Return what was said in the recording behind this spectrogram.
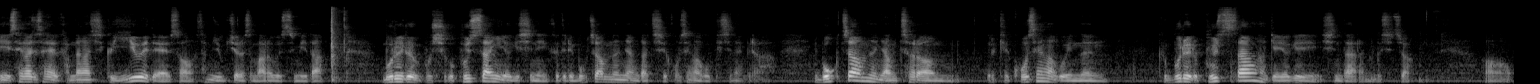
이 세 가지 사역을 감당하신 그 이유에 대해서 36절에서 말하고 있습니다. 무리를 보시고 불쌍히 여기시니 그들이 목자 없는 양같이 고생하고 기진함이라. 목자 없는 양처럼 이렇게 고생하고 있는 그 무리를 불쌍하게 여기신다라는 것이죠. 어,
